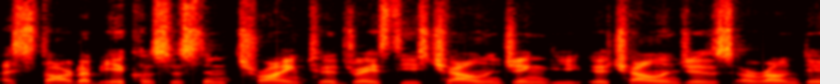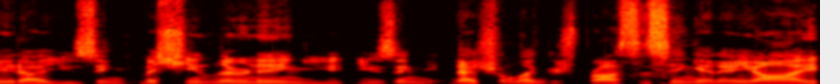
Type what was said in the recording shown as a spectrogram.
a startup ecosystem trying to address these challenging uh, challenges around data using machine learning, using natural language processing and AI.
